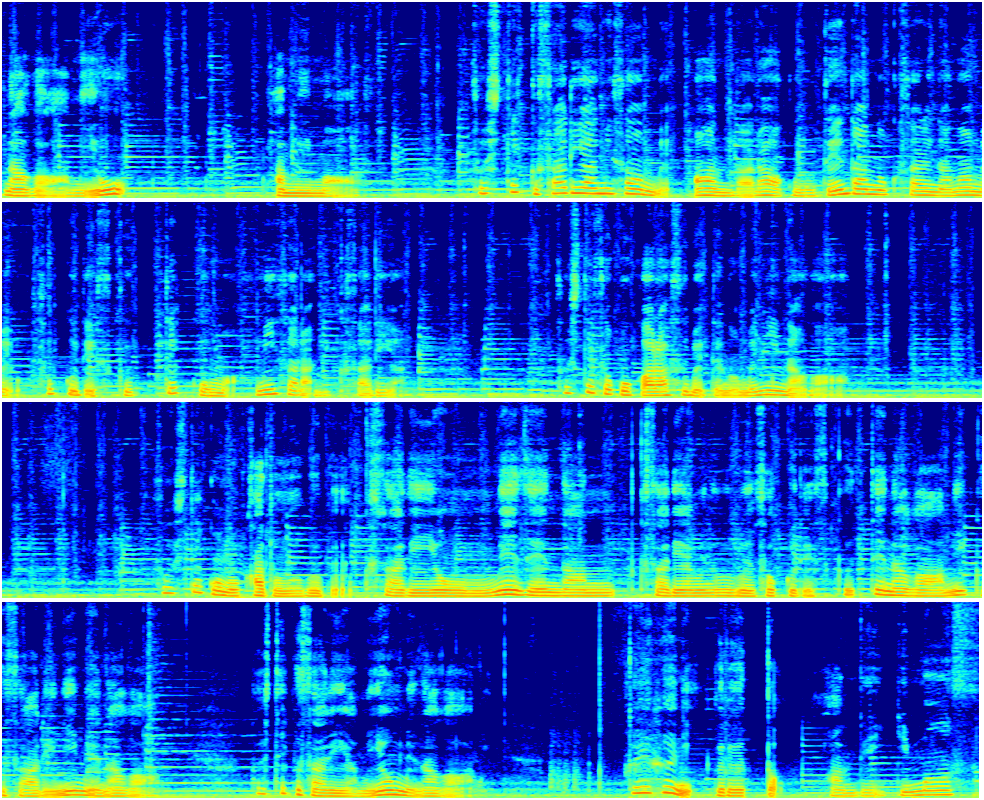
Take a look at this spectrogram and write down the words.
長編みを編みます。そして鎖編み3目編ん。だらこの前段の鎖斜めを側ですくって細編みさらに鎖編みそしてそこから全ての目に長編みそしてこの角の部分鎖4目前段鎖編みの部分側ですくって長編み鎖2目長編みそして鎖編み4目長編みというふうにぐるっと編んでいきます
